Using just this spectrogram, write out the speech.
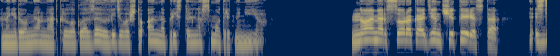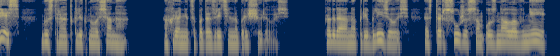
Она недоуменно открыла глаза и увидела, что Анна пристально смотрит на нее. «Номер 41400!» «Здесь!» — быстро откликнулась она. Охранница подозрительно прищурилась. Когда она приблизилась, Эстер с ужасом узнала в ней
